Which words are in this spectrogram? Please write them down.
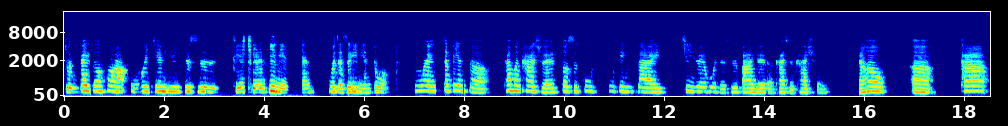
准备的话，我会建议就是提前一年或者是一年多，因为这边的他们开学都是固固定在七月或者是八月的开始开学，然后呃，他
